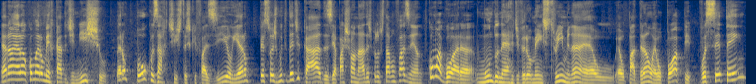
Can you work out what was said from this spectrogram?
era, era como era um mercado de nicho, eram poucos artistas que faziam e eram pessoas muito dedicadas e apaixonadas pelo que estavam fazendo. Como agora o mundo nerd virou mainstream, né? É o, é o padrão, é o pop, você tem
